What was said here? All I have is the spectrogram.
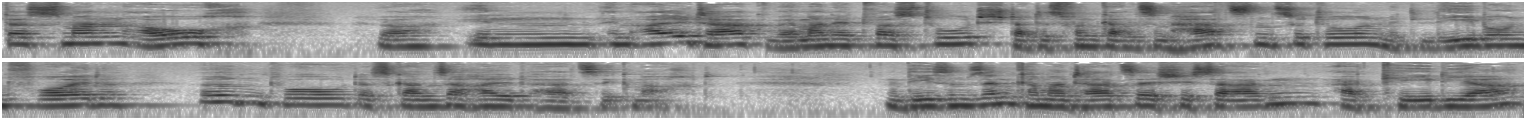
dass man auch ja, in, im Alltag, wenn man etwas tut, statt es von ganzem Herzen zu tun, mit Liebe und Freude, irgendwo das Ganze halbherzig macht. In diesem Sinn kann man tatsächlich sagen, Akedia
